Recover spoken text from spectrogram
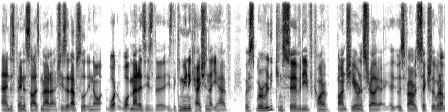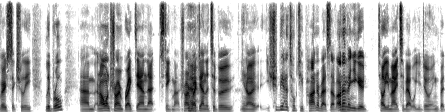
And does penis size matter? And she said, absolutely not. What what matters is the is the communication that you have. We're, we're a really conservative kind of bunch here in Australia as far as sexually. We're not very sexually liberal. Um, and I want to try and break down that stigma, try and break down the taboo. You know, you should be able to talk to your partner about stuff. I Mm. don't mean you go tell your mates about what you're doing, but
